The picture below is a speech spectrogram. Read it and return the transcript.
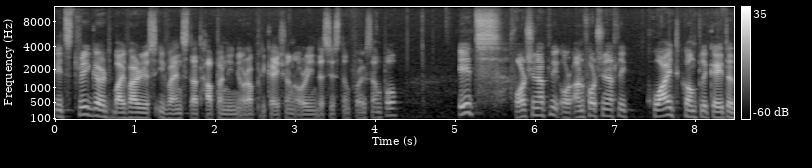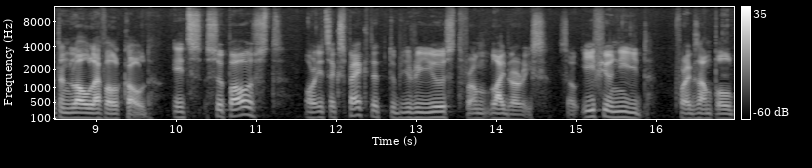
It's triggered by various events that happen in your application or in the system, for example. It's fortunately or unfortunately quite complicated and low-level code. It's supposed or it's expected to be reused from libraries. So if you need, for example,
